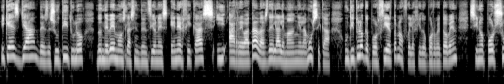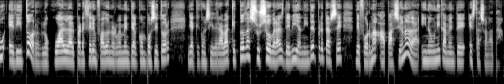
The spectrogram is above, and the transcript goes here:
y que es ya desde su título donde vemos las intenciones enérgicas y arrebatadas del alemán en la música, un título que por cierto no fue elegido por Beethoven, sino por su editor, lo cual al parecer enfadó enormemente al compositor, ya que consideraba que todas sus obras debían interpretarse de forma apasionada y no únicamente esta sonata.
